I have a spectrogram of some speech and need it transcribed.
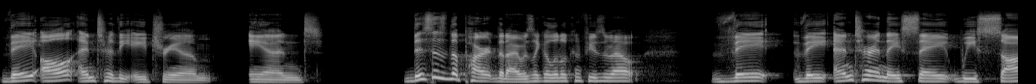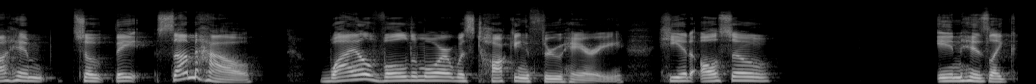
they all enter the atrium and this is the part that I was like a little confused about. They they enter and they say we saw him so they somehow while Voldemort was talking through Harry, he had also in his like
